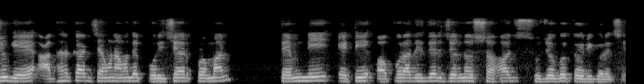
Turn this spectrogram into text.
যুগে আধার কার্ড যেমন আমাদের পরিচয়ের প্রমাণ, তেমনি এটি অপরাধীদের জন্য সহজ সুযোগও তৈরি করেছে।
